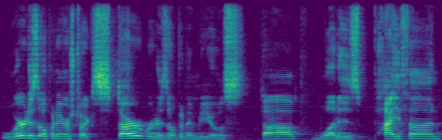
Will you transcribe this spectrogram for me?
where does OpenAeroStruct start? Where does OpenMDO stop? What is Python?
